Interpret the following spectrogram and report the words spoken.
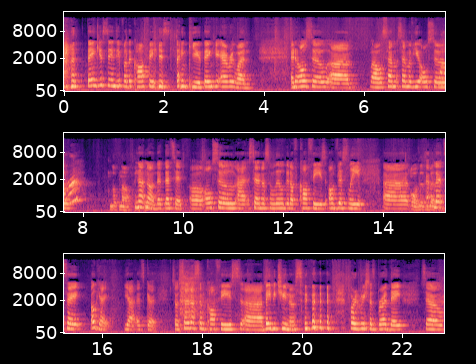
Thank you, Cindy, for the coffees. Thank you. Thank you, everyone. And also, um, well, some some of you also. Not now. Thank No, you. no, that, that's it. Uh, also, uh, send us a little bit of coffees. Obviously, uh, Oh, that's uh, let's say, okay, yeah, it's good. So send us some coffees, uh, baby chinos for Grisha's birthday. So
